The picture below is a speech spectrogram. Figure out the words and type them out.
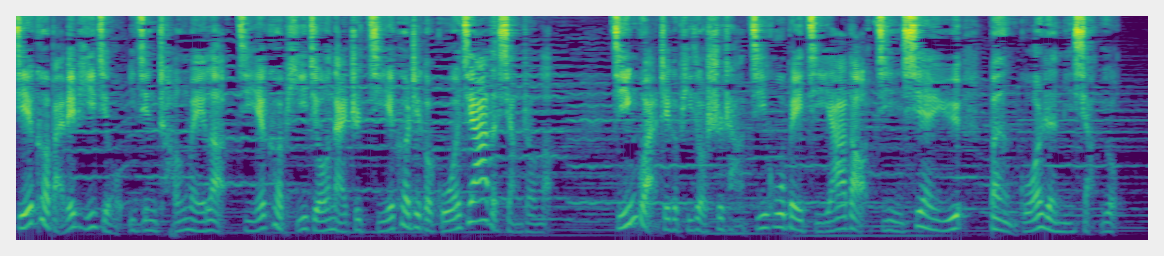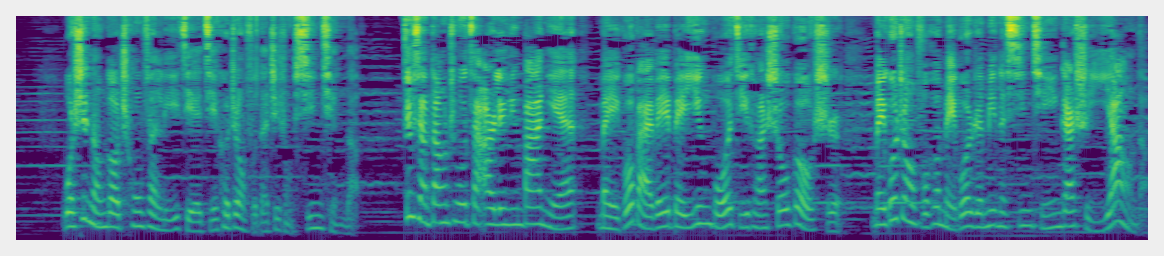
捷克百威啤酒已经成为了捷克啤酒乃至捷克这个国家的象征了，尽管这个啤酒市场几乎被挤压到仅限于本国人民享用。我是能够充分理解捷克政府的这种心情的。就像当初在2008年美国百威被英博集团收购时，美国政府和美国人民的心情应该是一样的。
